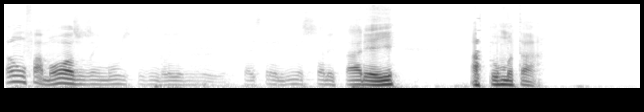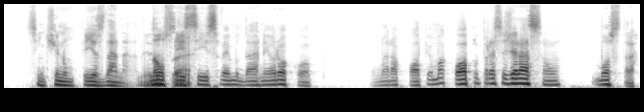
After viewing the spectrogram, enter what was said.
Tão famosos em músicas inglesas estrelinha solitária aí, a turma tá sentindo um peso danado. Não sei se isso vai mudar na Eurocopa. Uma Eurocopa é uma Copa para essa geração mostrar.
